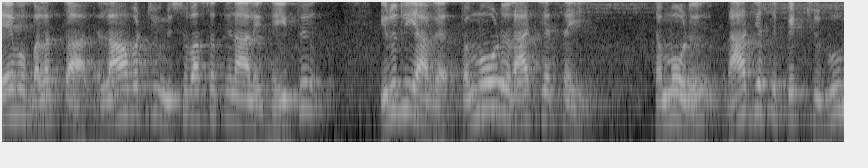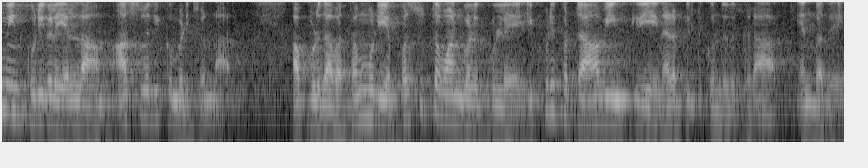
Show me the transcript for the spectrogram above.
தேவ பலத்தால் எல்லாவற்றையும் விசுவாசத்தினாலே ஜெயித்து இறுதியாக தம்மோடு ராஜ்யத்தை தம்மோடு ராஜ்யத்தை பெற்று பூமியின் குடிகளை எல்லாம் ஆஸ்வதிக்கும்படி சொன்னார். அப்பொழுது அவர் தம்முடைய பரிசுத்தவான்களுக்குள்ளே இப்படிப்பட்ட ஆவியின் கிரியை நடப்பித்துக் கொண்டிருக்கிறார் என்பதே.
